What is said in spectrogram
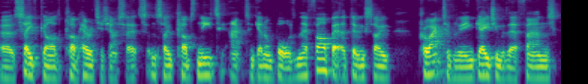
uh, safeguard club heritage assets. And so clubs need to act and get on board. And they're far better doing so proactively, engaging with their fans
